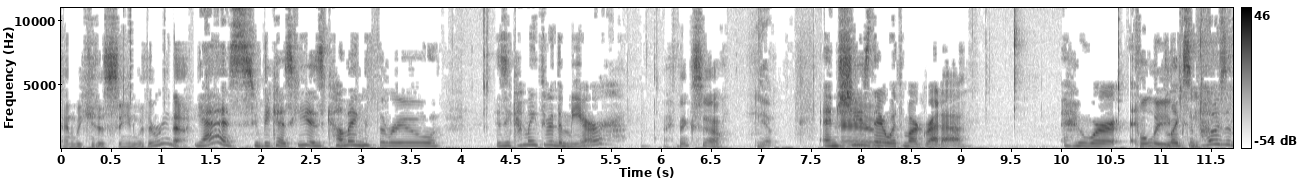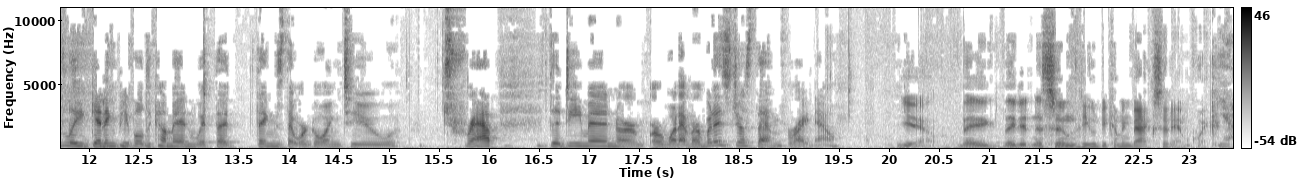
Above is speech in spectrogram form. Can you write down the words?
and we get a scene with Irina. Yes, because he is coming through. Is he coming through the mirror? I think so. Yep. And she's And- there with Magreta, who were Fully- like supposedly getting people to come in with the things that were going to trap the demon or or whatever. But it's just them for right now. Yeah, they they didn't assume that he would be coming back so damn quick. Yeah,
